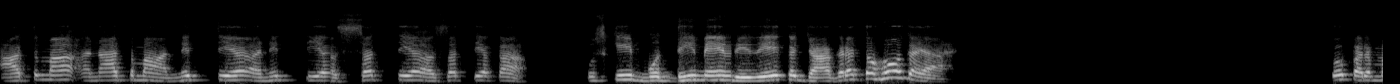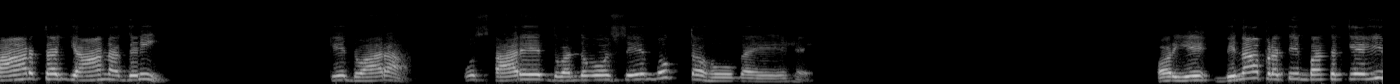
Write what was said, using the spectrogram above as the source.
आत्मा अनात्मा, नित्य अनित्य, सत्य असत्य का, उसकी बुद्धि में विवेक जागृत हो गया है। तो परमार्थ ज्ञान अग्नि के द्वारा वो सारे द्वंद्वों से मुक्त हो गए हैं। और ये बिना प्रतिबंध के ही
